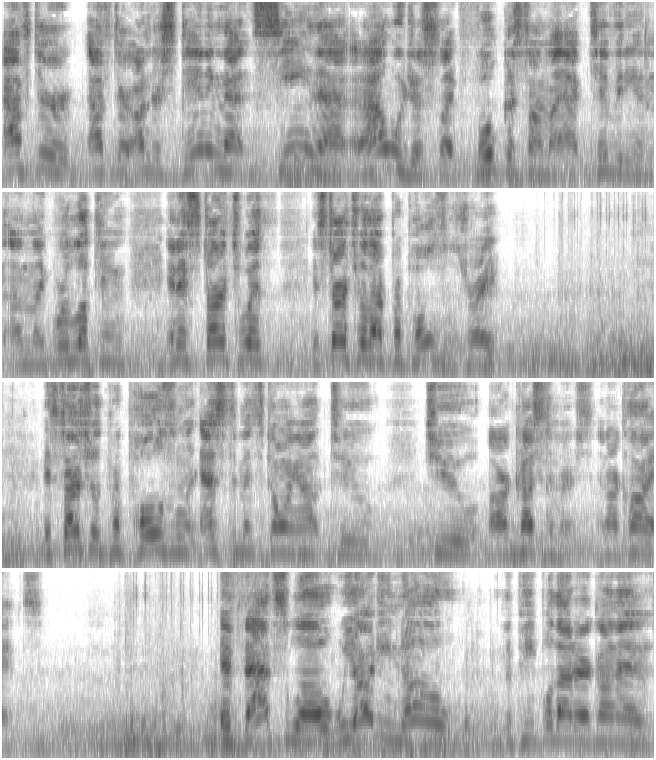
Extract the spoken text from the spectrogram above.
after after understanding that and seeing that, now we're just like focused on my activity and, and like we're looking and it starts with it starts with our proposals, right? It starts with proposal and estimates going out to to our customers and our clients. If that's low, we already know the people that are going to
